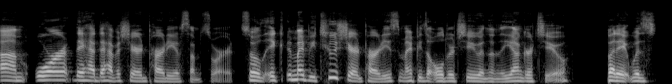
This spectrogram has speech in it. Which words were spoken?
Um, or they had to have a shared party of some sort. So it, it might be two shared parties. It might be the older two and then the younger two, but it was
